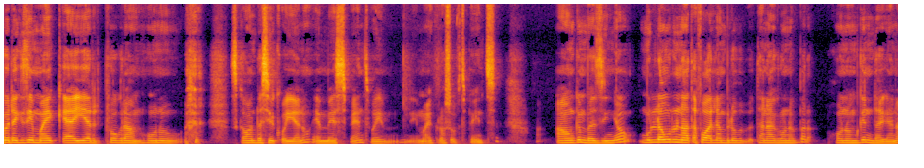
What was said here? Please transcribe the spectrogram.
ወደ ጊዜ የማይቀያየር ፕሮግራም ሆኖ እስካሁን ድረስ የቆየ ነው። MS Paint ወይም የ Microsoft Paint። አሁን ግን በዚህኛው ሙሉ ለሙሉ እናጠፋዋለን ብሎ ተናግሮ ነበር። ሆኖም ግን እንደገና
